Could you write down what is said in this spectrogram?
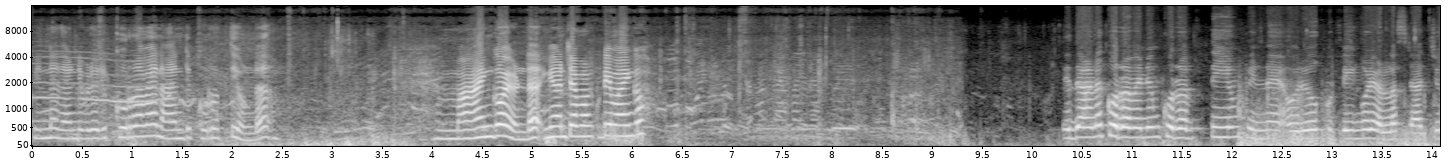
പിന്നെ വേണ്ട ഇവിടെ ഒരു കുറവൻ ആൻഡ് കുറുത്തി ഉണ്ട്. മാംഗോ ഉണ്ട് ഇങ്ങനെ ചമ്മക്കുട്ടി മാംഗോ. ഇതാണ് കുറവനും കുറത്തിയും പിന്നെ ഒരു കുട്ടിയും കൂടെ ഉള്ള സ്റ്റാച്ചു.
